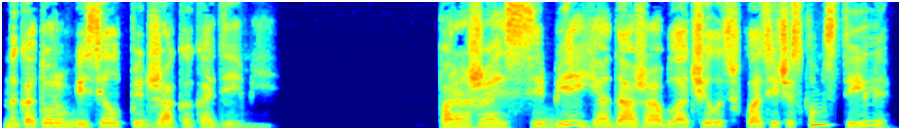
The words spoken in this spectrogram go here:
на котором висел пиджак академии. Поражаясь себе, я даже облачилась в классическом стиле.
